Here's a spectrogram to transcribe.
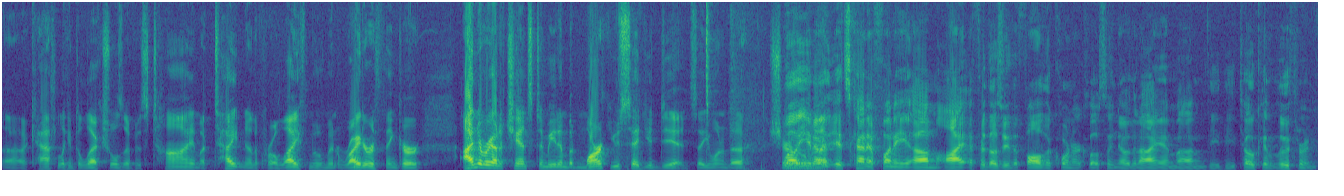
uh, Catholic intellectuals of his time, a titan of the pro-life movement, writer, thinker. I never got a chance to meet him, but Mark, you said you did, so you wanted to share. Well, you know, it's kind of funny. Um, I, for those of you that follow the corner closely, know that I am um, the, the token Lutheran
